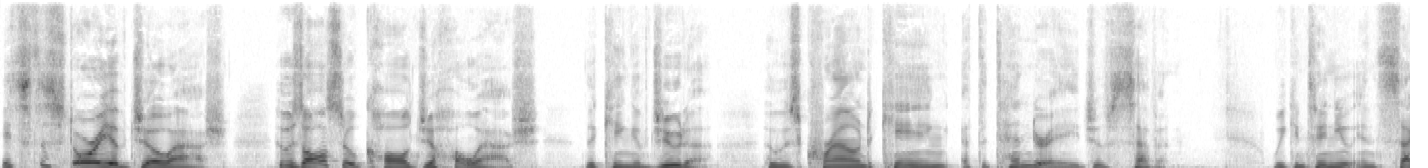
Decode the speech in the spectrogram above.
It's the story of Joash, who is also called Jehoash, the king of Judah, who was crowned king at the tender age of seven. We continue in 2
